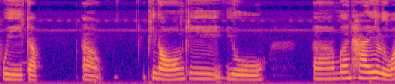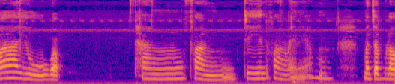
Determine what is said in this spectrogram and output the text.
คุยกับอ่อพี่น้องที่อยู่เอ่อเมืองไทยหรือว่าอยู่แบบทางฝั่งจีนฝั่งอะไรเนี่ยมันจะเรา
